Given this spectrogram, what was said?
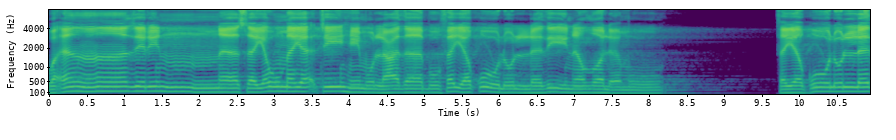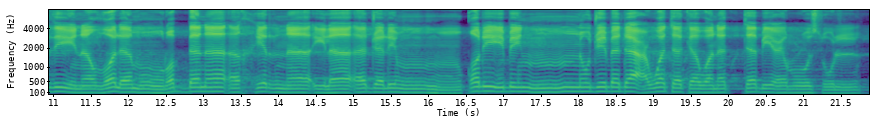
وانذر الناس يوم ياتيهم العذاب فيقول الذين ظلموا فيقول الذين ظلموا ربنا اخرنا إلى أجل قريب نجب دعوتك ونتبع الرسل.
